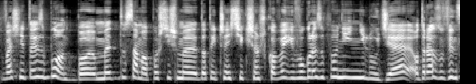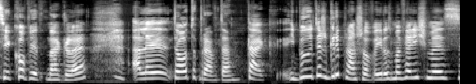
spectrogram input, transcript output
właśnie to jest błąd, bo my to samo poszliśmy do tej części książkowej i w ogóle zupełnie inni ludzie, od razu więcej kobiet nagle, ale... To, to prawda. Tak. I były też gry planszowe i rozmawialiśmy z...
